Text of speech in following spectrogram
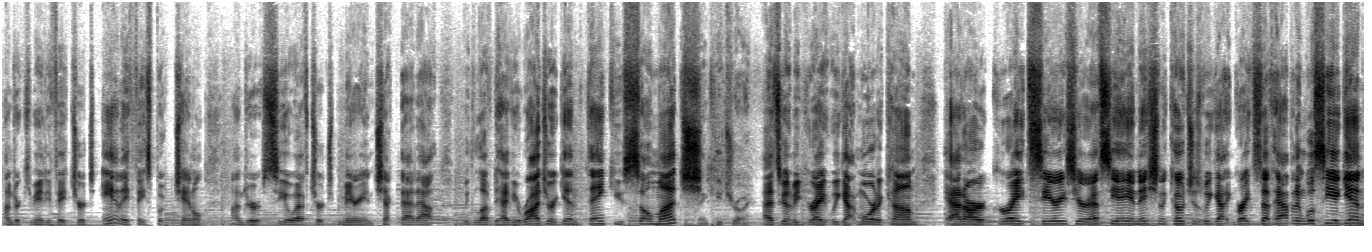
under Community Faith Church and a Facebook channel under COF Church Marion. Check that out. We'd love to have you. Roger, again, thank you so much. Thank you, Troy. That's going to be great. We got more to come at our great series here, FCA and Nation of Coaches. We got great stuff happening. We'll see you again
